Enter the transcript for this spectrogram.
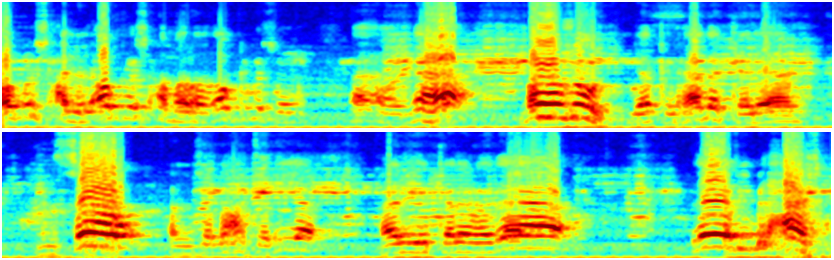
أو كيفاش حلل أو كيفاش أمر أو كيفاش نهى موجود. لكن هذا كلام نساو الجماعة التالية هذه الكلام هذا لا يفي بالحاجة.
